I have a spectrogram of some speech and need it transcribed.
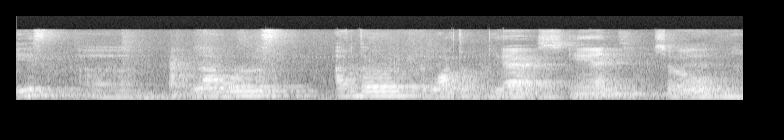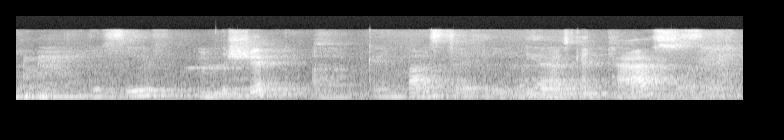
Is um, lowers under the water. Yes, and so And the ship mm, the ship, uh, can pass safely. yes, can pass. Safely.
